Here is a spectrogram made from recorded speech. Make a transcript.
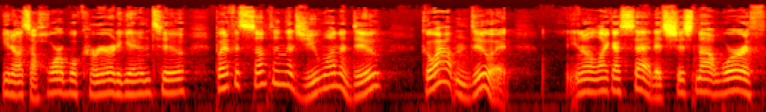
you know, it's a horrible career to get into. But if it's something that you want to do, go out and do it. You know, like I said, it's just not worth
